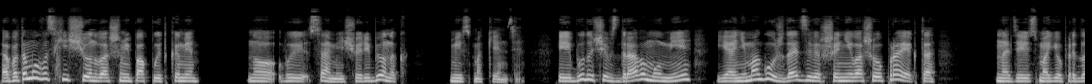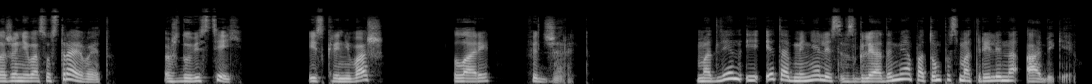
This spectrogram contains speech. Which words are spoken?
а потому восхищен вашими попытками. Но вы сами еще ребенок, мисс Маккензи, и, будучи в здравом уме, я не могу ждать завершения вашего проекта. Надеюсь, мое предложение вас устраивает. Жду вестей. Искренне ваш, Ларри Фитджеральд. Мадлен и это обменялись взглядами, а потом посмотрели на Абигейл.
